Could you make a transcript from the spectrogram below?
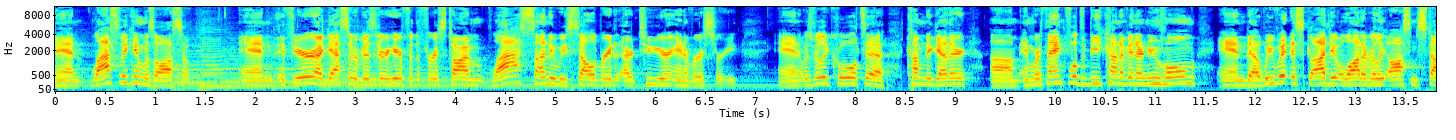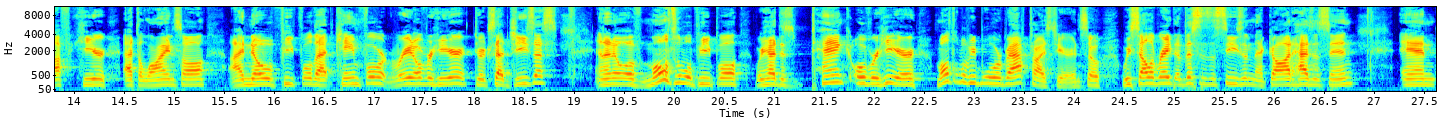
Man, last weekend was awesome. And if you're a guest or a visitor here for the first time, last Sunday we celebrated our two year anniversary. And it was really cool to come together. Um, and we're thankful to be kind of in our new home. And uh, we witnessed God do a lot of really awesome stuff here at the Lions Hall. I know people that came forward right over here to accept Jesus. And I know of multiple people, we had this tank over here, multiple people were baptized here. And so we celebrate that this is the season that God has us in. And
